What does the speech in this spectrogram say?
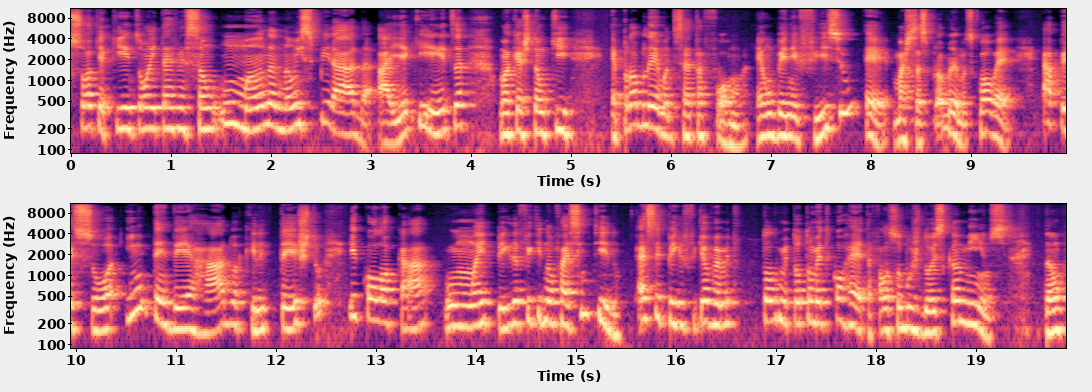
Só que aqui entra uma intervenção humana não inspirada. Aí é que entra uma questão que é problema, de certa forma. É um benefício? É, mas traz problemas. Qual é? É a pessoa entender errado aquele texto e colocar uma epígrafe que não faz sentido. Essa epígrafe que, obviamente, totalmente, totalmente correta, fala sobre os dois caminhos. Então,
